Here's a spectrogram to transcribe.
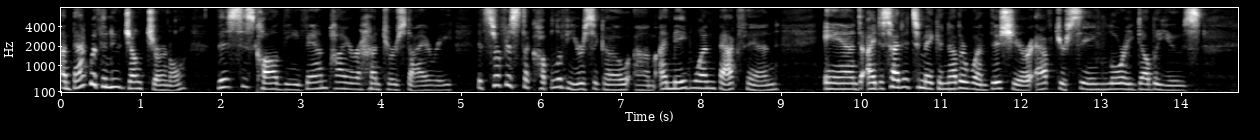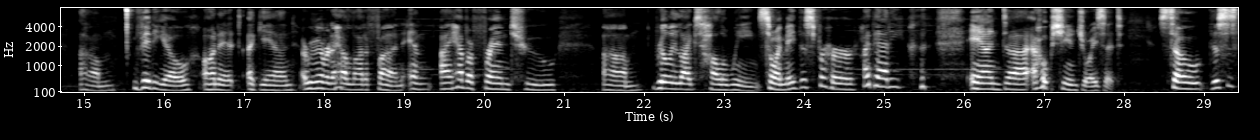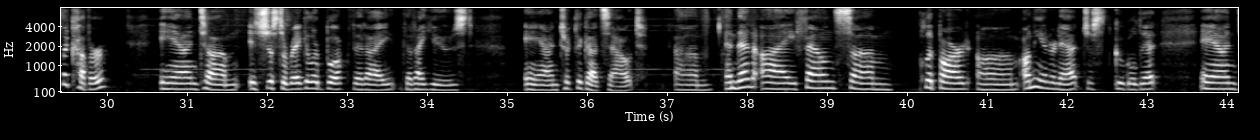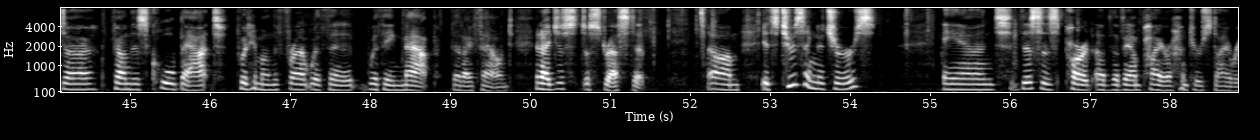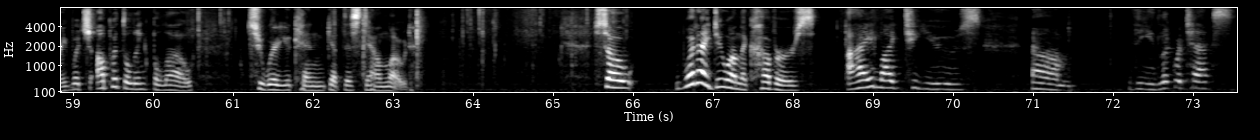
I'm back with a new junk journal. This is called the Vampire Hunter's Diary. It surfaced a couple of years ago. Um, I made one back then, and I decided to make another one this year after seeing Lori W.'s um, video on it again. I remembered I had a lot of fun, and I have a friend who um, really likes Halloween, so I made this for her. Hi, Patty, and uh, I hope she enjoys it. So this is the cover, and um, it's just a regular book that I that I used, and took the guts out. Um, and then I found some clip art um, on the internet. Just Googled it, and uh, found this cool bat. Put him on the front with a with a map that I found, and I just distressed it. Um, it's two signatures and this is part of the Vampire Hunter's Diary, which I'll put the link below to where you can get this download. So what I do on the covers, I like to use um, the Liquitex.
